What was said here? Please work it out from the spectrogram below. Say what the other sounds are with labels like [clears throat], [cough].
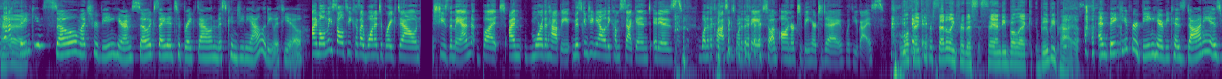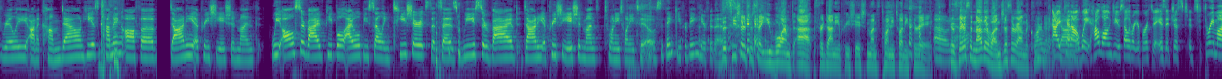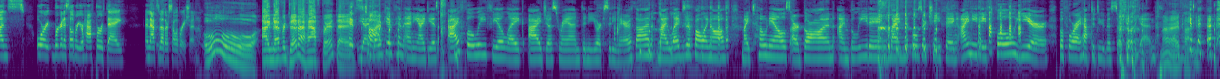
Thank you so much for being here. I'm so excited to break down Miss Congeniality with you. I'm only salty because I wanted to break down She's the Man, but I'm more than happy. Miss Congeniality comes second. It is [laughs] one of the classics, one of the faves. So I'm honored to be here today with you guys. Well, thank you for settling for this Sandy Bullock booby prize. [laughs] And thank you for being here because Donnie is really on a come down. He is coming [laughs] off of Donnie Appreciation Month we all survived people. I will be selling t-shirts that says we survived Donnie Appreciation Month 2022. So thank you for being here for this. The t-shirts just say you warmed up for Donnie Appreciation Month 2023. [laughs] oh, Because no. there's another one just around the corner. Oh I cannot wait. How long do you celebrate your birthday? Is it just, it's three months or we're going to celebrate your half birthday and that's another celebration. Oh, I never did a half birthday. It's yeah, time. don't give him any ideas. I fully feel like I just ran the New York City Marathon. My legs are falling off, my toenails are gone, I'm bleeding, my nipples are chafing. I need a full year before I have to do this circus again. [laughs] All right, fine.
